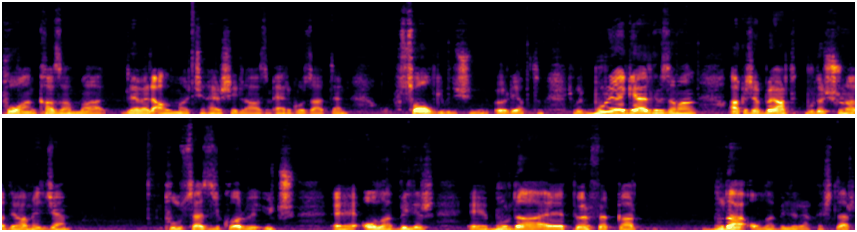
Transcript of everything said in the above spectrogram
puan kazanma, level alma için her şey lazım. Ergo zaten. Sol gibi düşünün. Öyle yaptım. Şimdi buraya geldiğim zaman arkadaşlar ben artık burada şuna devam edeceğim. Pulsar Record ve 3 e, olabilir. E, burada e, Perfect Guard bu da olabilir arkadaşlar.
